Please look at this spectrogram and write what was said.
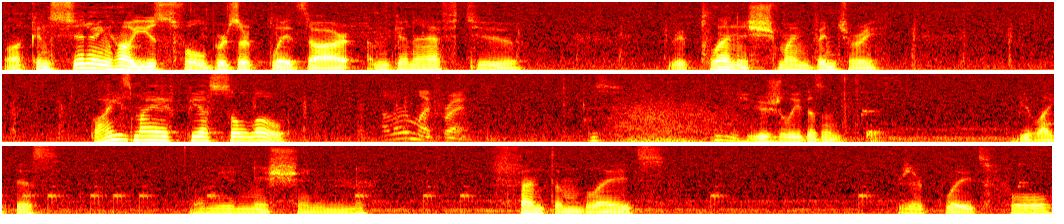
Well, considering how useful Berserk blades are, I'm gonna have to replenish my inventory. Why is my FPS so low? Hello, my friend. This usually doesn't be like this. Ammunition, phantom blades, berserk blades full.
